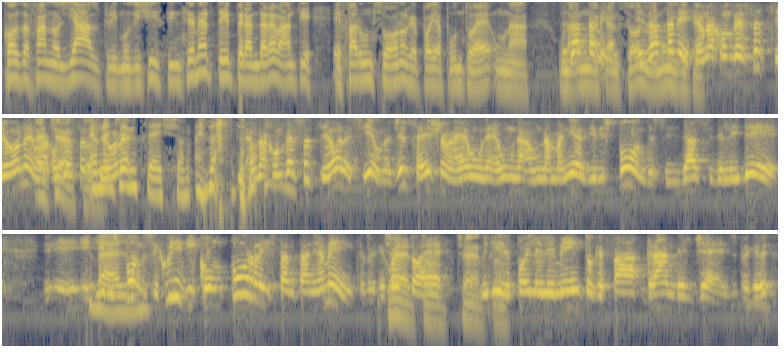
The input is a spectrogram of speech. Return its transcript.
cosa fanno gli altri musicisti insieme a te per andare avanti e fare un suono che poi appunto è una, una, una Esattamente, canzone, una esattamente, musica. è una conversazione, è una Eh, certo. conversazione È una jam session, esatto. È una conversazione, sì, è una jam session, è, un- è una, una maniera di rispondersi, di darsi delle idee e, e di rispondersi, quindi di comporre istantaneamente, perché Certo, questo è certo. come dire, poi l'elemento che fa grande il jazz, perché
